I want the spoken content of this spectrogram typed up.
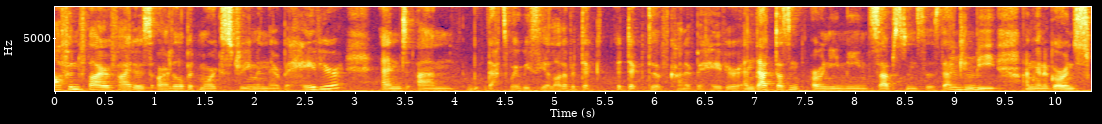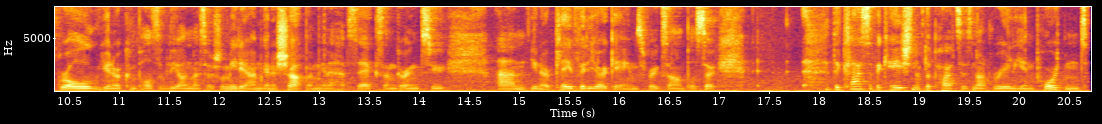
often firefighters are a little bit more extreme in their behavior, and um, that's where we see a lot of addic- addictive kind of behavior. And that doesn't only mean substances. That mm-hmm. can be I'm going to go and scroll, you know, compulsively on my social media. I'm going to shop. I'm going to have sex. I'm going to, um, you know, play video games, for example. So the classification of the parts is not really important,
